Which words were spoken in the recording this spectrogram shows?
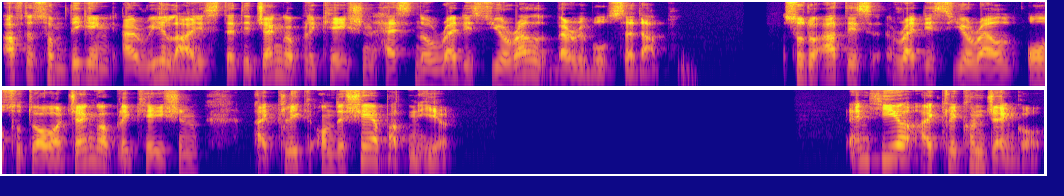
After some digging, I realized that the Django application has no Redis URL variable set up. So to add this Redis URL also to our Django application, I click on the Share button here. And here I click on Django.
